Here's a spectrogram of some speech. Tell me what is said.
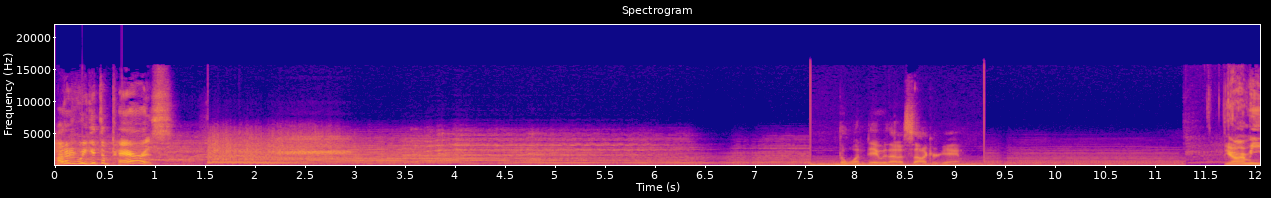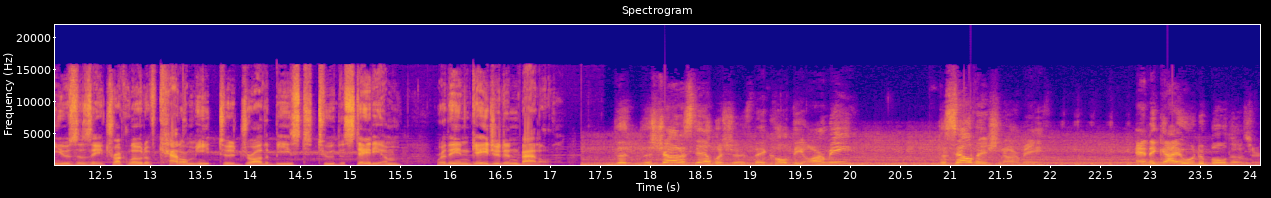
How did we get to Paris? The one day without a soccer game. The army uses a truckload of cattle meat to draw the beast to the stadium, where they engage it in battle. The, the shot establishes they called the army, the Salvation Army, and a guy who owned a bulldozer.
